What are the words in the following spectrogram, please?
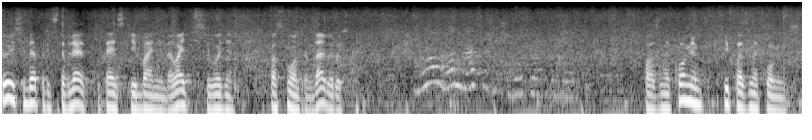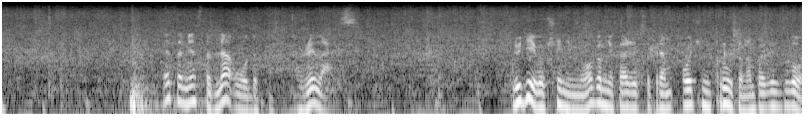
Что из себя представляют китайские бани? Давайте сегодня посмотрим, да, Веруська? Ну, вон нас уже например. познакомим и познакомимся. Это место для отдыха. Релакс. Людей вообще немного, мне кажется, прям очень круто, нам повезло.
